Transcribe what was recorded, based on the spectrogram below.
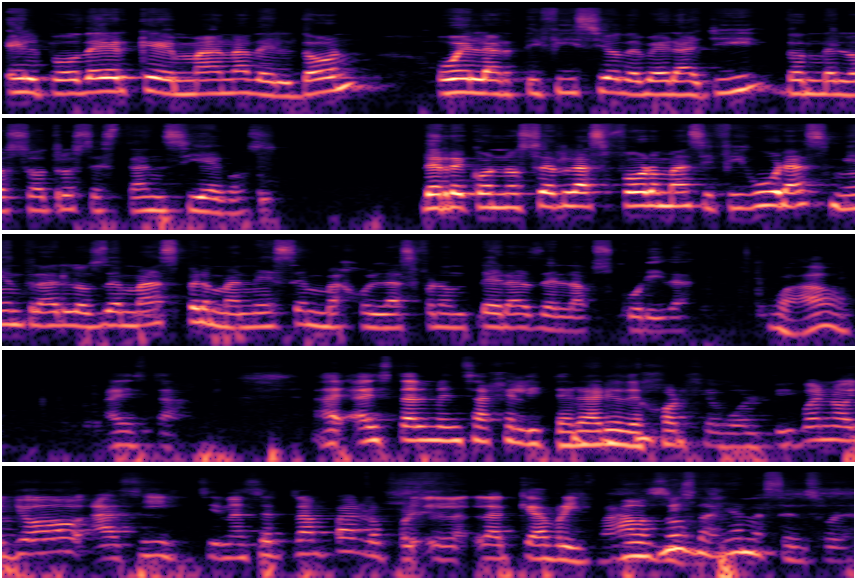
El poder que emana del don o el artificio de ver allí donde los otros están ciegos, de reconocer las formas y figuras mientras los demás permanecen bajo las fronteras de la oscuridad. Wow, ahí está. Ahí, está el mensaje literario de Jorge Volpi. Bueno, yo así, sin hacer trampa, lo, la, la, que abrí. Vamos. Nos vayan a censurar.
